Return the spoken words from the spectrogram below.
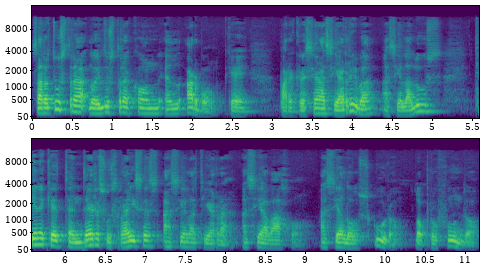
Zaratustra lo ilustra con el árbol, que, para crecer hacia arriba, hacia la luz, tiene que tender sus raíces hacia la tierra, hacia abajo, hacia lo oscuro, lo profundo,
